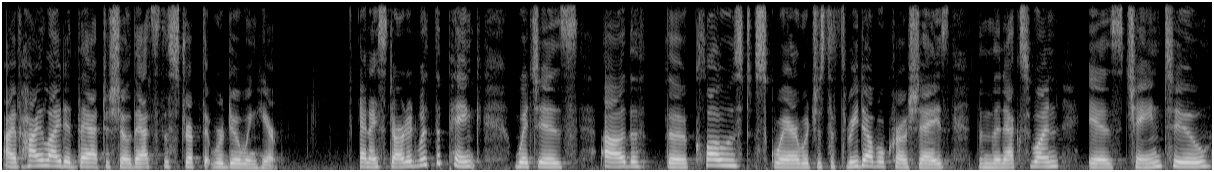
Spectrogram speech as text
I've highlighted that to show that's the strip that we're doing here. And I started with the pink, which is uh, the, the closed square, which is the three double crochets. Then the next one is chain two,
